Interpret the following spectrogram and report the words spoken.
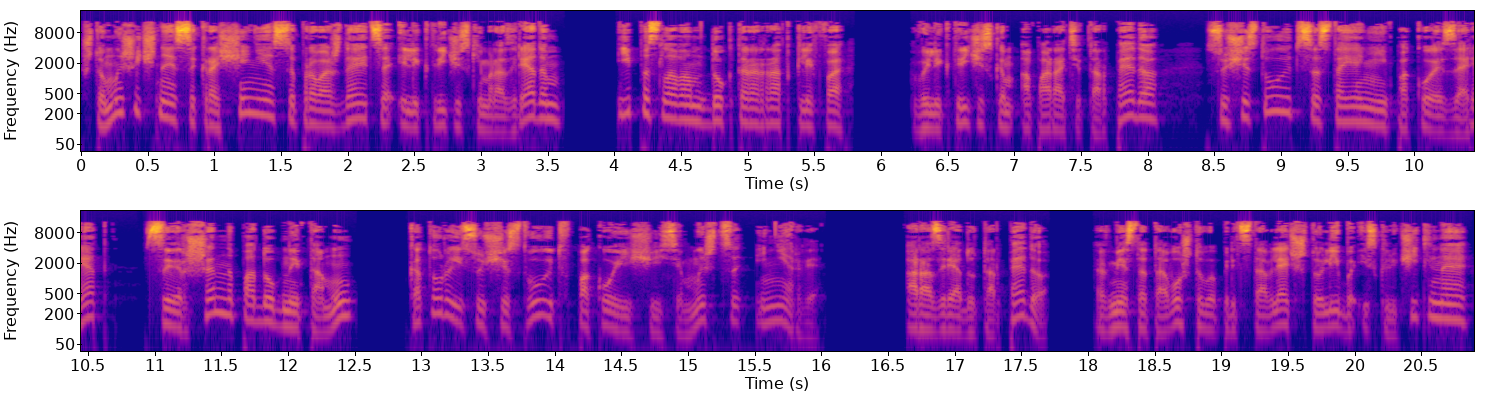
что мышечное сокращение сопровождается электрическим разрядом и, по словам доктора Ратклифа, в электрическом аппарате торпедо существует в состоянии покоя заряд, совершенно подобный тому, который существует в покоящейся мышце и нерве. А разряду торпедо, вместо того, чтобы представлять что-либо исключительное,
